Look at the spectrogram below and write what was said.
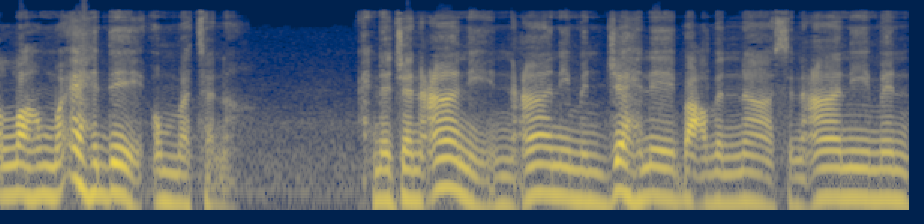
اللهم اهدي أمتنا. إحنا جنعاني نعاني من جهل بعض الناس نعاني من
